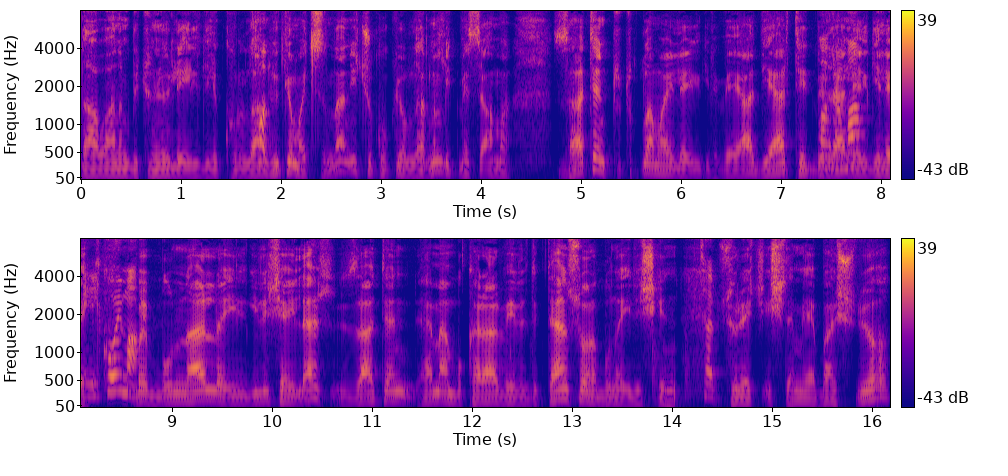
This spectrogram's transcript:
davanın bütünüyle ilgili kurulan Tabii. hüküm açısından iç hukuk yollarının Tabii. bitmesi ama zaten tutuklamayla ilgili veya diğer tedbirlerle Arama, ilgili el koyma. bunlarla ilgili şeyler zaten hemen bu karar verildikten sonra buna ilişkin Tabii. süreç işlemeye başlıyor.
